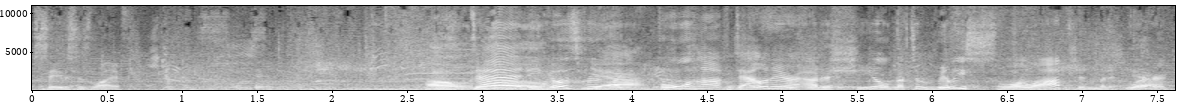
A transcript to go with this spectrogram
saves his life. Oh, Dead! no. He goes for yeah. like full hop down air out of shield. That's a really slow option, but it Yeah. worked.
